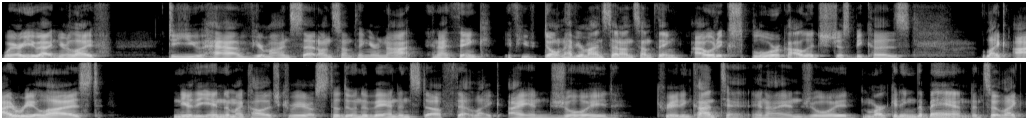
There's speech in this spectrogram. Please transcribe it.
where are you at in your life? Do you have your mind set on something or not? And I think if you don't have your mind set on something, I would explore college just because, like, I realized near the end of my college career, I was still doing the band and stuff that, like, I enjoyed creating content and I enjoyed marketing the band. And so like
